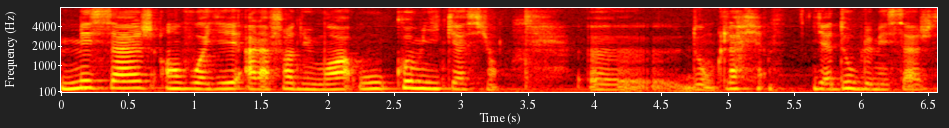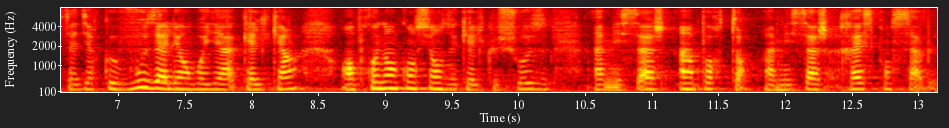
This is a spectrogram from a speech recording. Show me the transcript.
message envoyé à la fin du mois ou communication. Euh, donc là, il y a double message, c'est-à-dire que vous allez envoyer à quelqu'un, en prenant conscience de quelque chose, un message important, un message responsable.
